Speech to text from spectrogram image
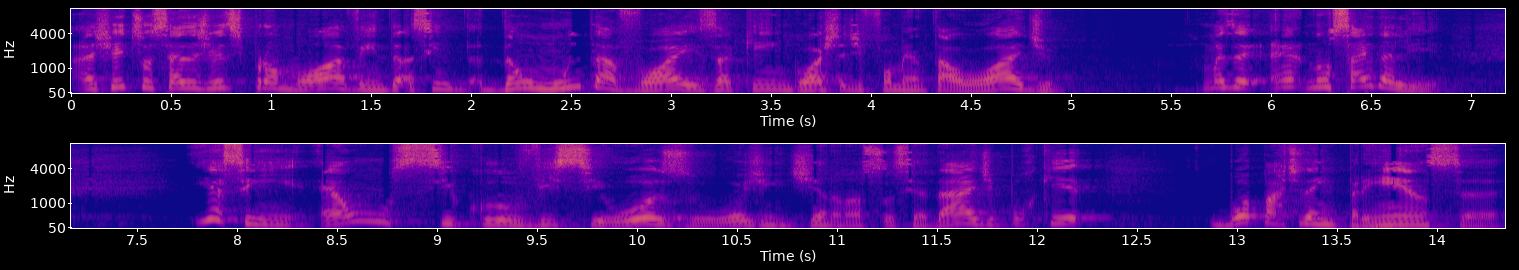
as redes sociais às vezes promovem, assim, dão muita voz a quem gosta de fomentar o ódio, mas é- é- não sai dali. E assim, é um ciclo vicioso hoje em dia na nossa sociedade, porque boa parte da imprensa,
